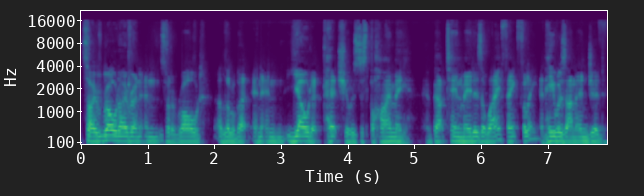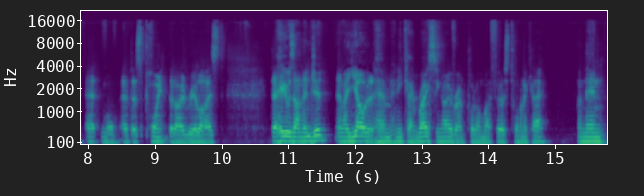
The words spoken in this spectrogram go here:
So I rolled over and, and sort of rolled a little bit and, and yelled at Pitch, who was just behind me, about 10 meters away, thankfully. And he was uninjured at, well, at this point that I realized that he was uninjured. And I yelled at him and he came racing over and put on my first tourniquet. And then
